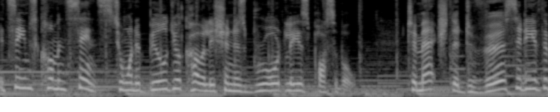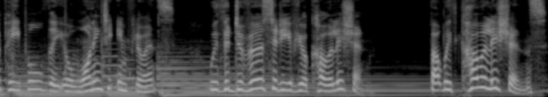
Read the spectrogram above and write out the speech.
it seems common sense to want to build your coalition as broadly as possible, to match the diversity of the people that you're wanting to influence with the diversity of your coalition. But with coalitions,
